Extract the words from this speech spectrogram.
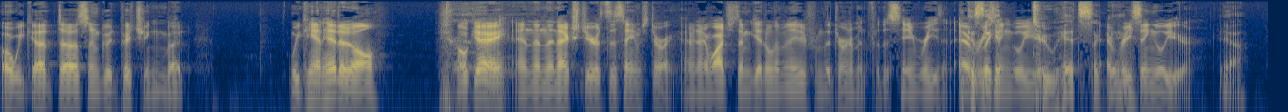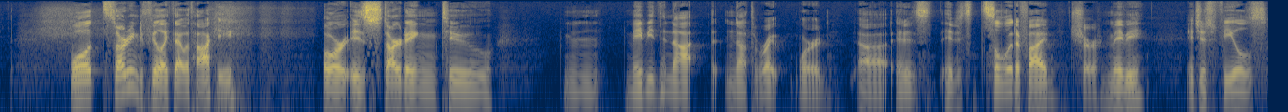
oh we got uh, some good pitching, but we can't hit it all. Okay, and then the next year it's the same story. I mean, I watched them get eliminated from the tournament for the same reason Because every single year. two hits every game. single year. Yeah. Well, it's starting to feel like that with hockey, or is starting to mm, maybe the not not the right word. Uh, it is it is solidified. Sure. Maybe it just feels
